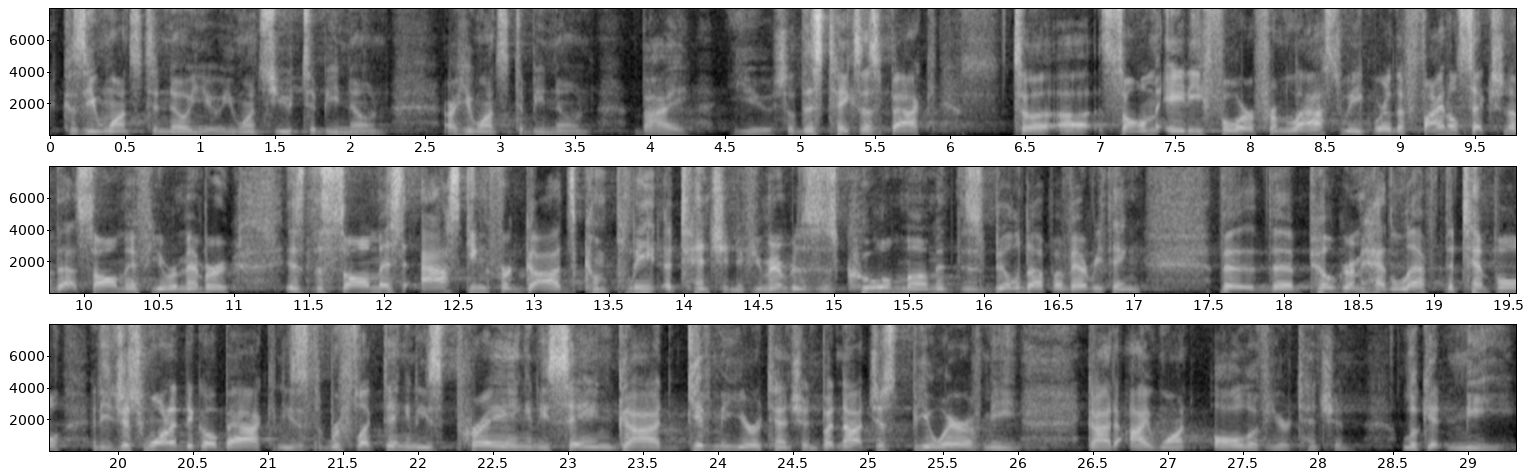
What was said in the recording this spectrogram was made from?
because He wants to know you. He wants you to be known, or He wants to be known by you. So this takes us back to uh, Psalm 84 from last week, where the final section of that psalm, if you remember, is the psalmist asking for God's complete attention. If you remember, this is cool moment, this buildup of everything. The, the pilgrim had left the temple and he just wanted to go back, and he's reflecting and he's praying and he's saying, God, give me your attention, but not just be aware of me. God, I want all of your attention. Look at me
